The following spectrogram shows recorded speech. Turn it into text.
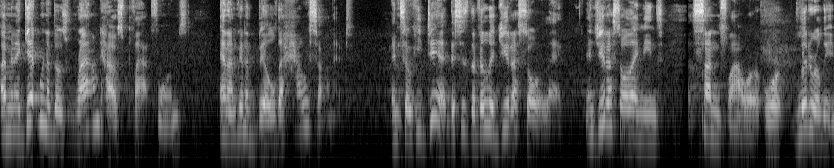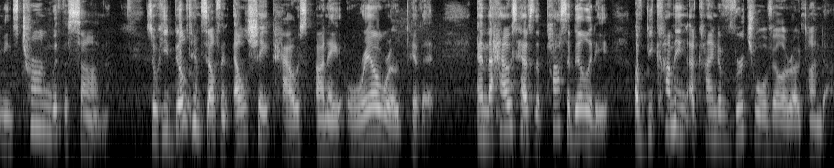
I'm going to get one of those roundhouse platforms and I'm going to build a house on it. And so he did. This is the Villa Girasole. And girasole means sunflower, or literally it means turn with the sun. So he built himself an L-shaped house on a railroad pivot, and the house has the possibility of becoming a kind of virtual Villa Rotunda,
